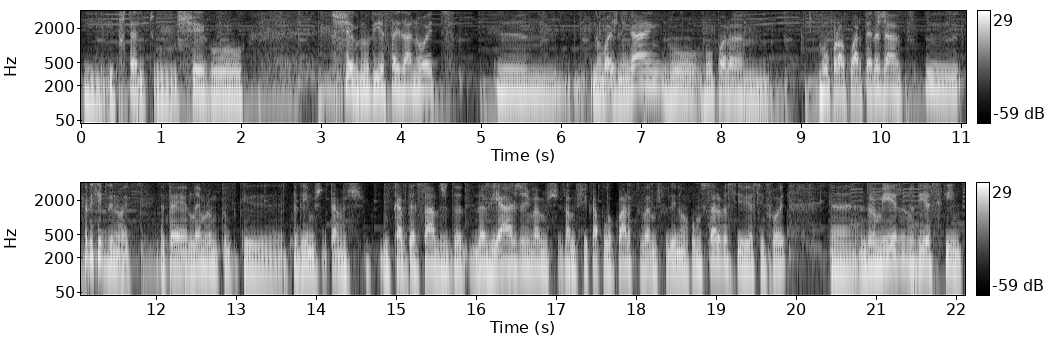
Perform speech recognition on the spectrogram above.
E, e, portanto chego, chego no dia 6 à noite, hum, não vejo ninguém, vou, vou para. hum, Vou para o quarto, era já eh, princípio de noite. Até lembro-me que, que pedimos, estamos um bocado cansados da- da viagem, vamos, vamos ficar pelo quarto, vamos pedir um room service e assim foi. Eh, dormir no dia seguinte,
